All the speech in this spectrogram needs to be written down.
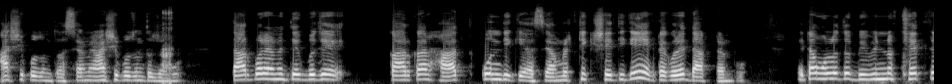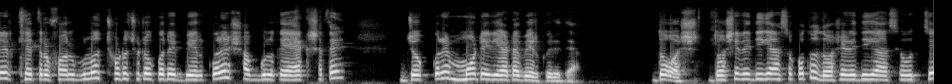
আশি পর্যন্ত আছে, আমি আশি পর্যন্ত যাব। তারপরে আমি দেখব যে কার কার হাত কোন দিকে আছে। আমরা ঠিক সেদিকে একটা করে দাগ টানবো। এটা মূলত বিভিন্ন ক্ষেত্রের ক্ষেত্রফলগুলো ছোট ছোট করে বের করে সবগুলোকে একসাথে যোগ করে মোট এরিয়াটা বের করে দেয়া। দশ। দশের এদিকে আছে কত? দশের এদিকে আছে হচ্ছে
